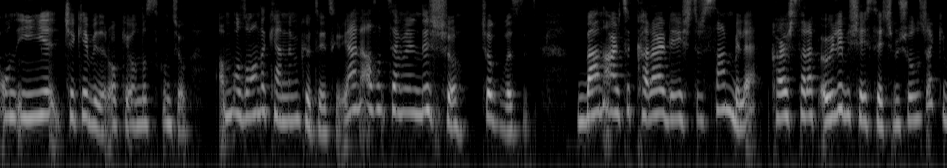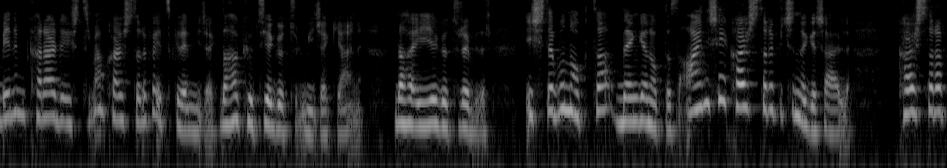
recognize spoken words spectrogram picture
onu iyiye çekebilir. Okey onda sıkıntı yok. Ama o zaman da kendimi kötü etkiliyor. Yani aslında temelinde şu. Çok basit. Ben artık karar değiştirsem bile karşı taraf öyle bir şey seçmiş olacak ki benim karar değiştirmem karşı tarafı etkilemeyecek. Daha kötüye götürmeyecek yani. Daha iyiye götürebilir. İşte bu nokta denge noktası. Aynı şey karşı taraf için de geçerli. Karşı taraf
